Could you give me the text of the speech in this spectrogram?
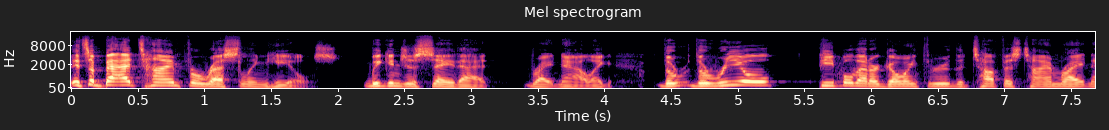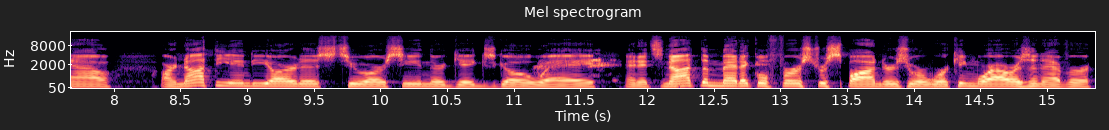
it's a bad time for wrestling heels. We can just say that right now. Like the the real people that are going through the toughest time right now are not the indie artists who are seeing their gigs go away, and it's not the medical first responders who are working more hours than ever.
